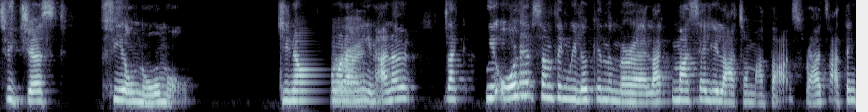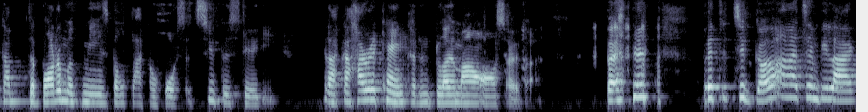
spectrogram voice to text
to just feel normal. Do you know what I mean? I know, like, we all have something we look in the mirror, like my cellulite on my thighs, right? I think I'm, the bottom of me is built like a horse. It's super sturdy. Like a hurricane couldn't blow my ass over. But, but to go out and be like,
